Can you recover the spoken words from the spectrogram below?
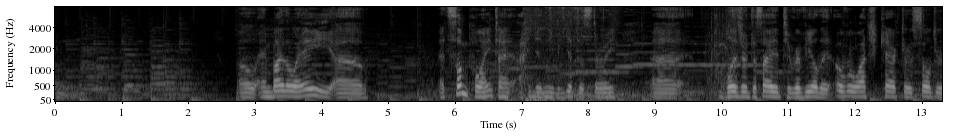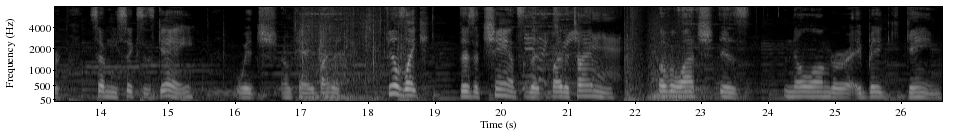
Hmm. Oh, and by the way, uh, at some point, I, I didn't even get this story, uh, Blizzard decided to reveal that Overwatch character Soldier 76 is gay, which, okay, by the. feels like there's a chance that by the time Overwatch is no longer a big game,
